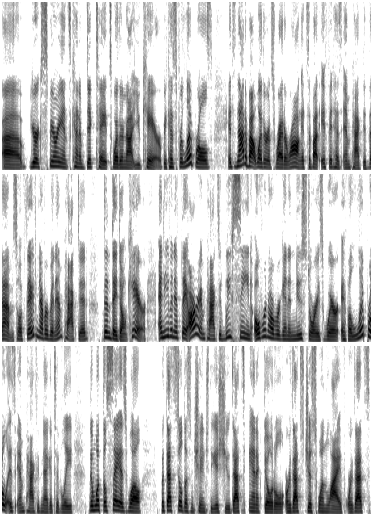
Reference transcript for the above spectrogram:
uh, your experience kind of dictates whether or not you care. Because for liberals, it's not about whether it's right or wrong, it's about if it has impacted them. So if they've never been impacted, then they don't care. And even if they are impacted, we've seen over and over again in news stories where if a liberal is impacted negatively, then what they'll say is, well, but that still doesn't change the issue. That's anecdotal, or that's just one life, or that's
